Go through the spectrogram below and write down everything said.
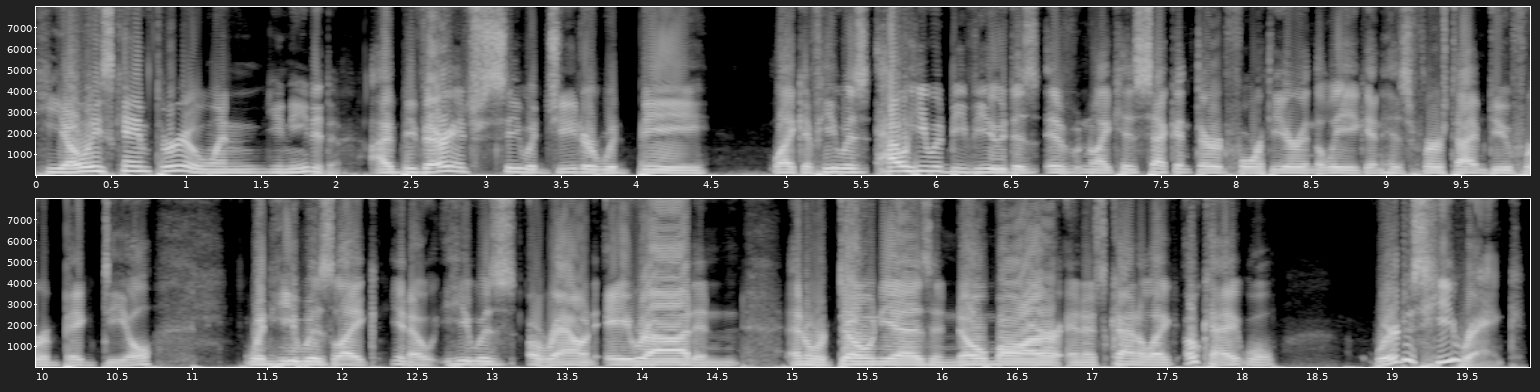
he always came through when you needed him. I'd be very interested to see what Jeter would be like if he was how he would be viewed as if like his second, third, fourth year in the league and his first time due for a big deal. When he was like, you know, he was around A Rod and and Ordonez and Nomar, and it's kind of like, okay, well, where does he rank?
